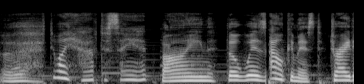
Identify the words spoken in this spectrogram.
Uh, do I have to say it? Fine. The Wiz Alchemist. Try it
